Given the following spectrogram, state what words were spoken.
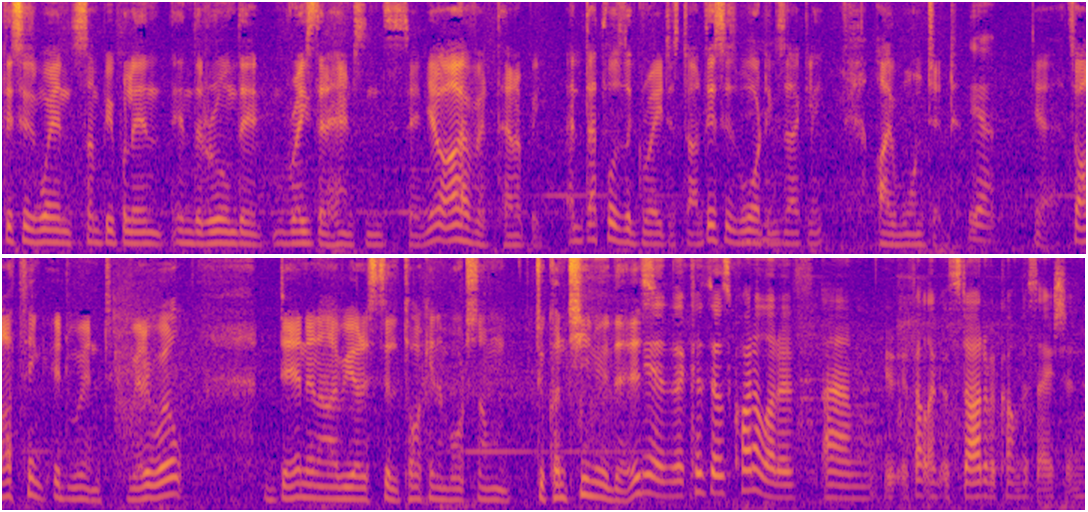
this is when some people in, in the room they raised their hands and said, "Yeah, I have had therapy," and that was the greatest start. This is what mm-hmm. exactly I wanted. Yeah. Yeah. So I think it went very well, Dan and I we are still talking about some to continue this. Yeah, because there was quite a lot of. Um, it felt like the start of a conversation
